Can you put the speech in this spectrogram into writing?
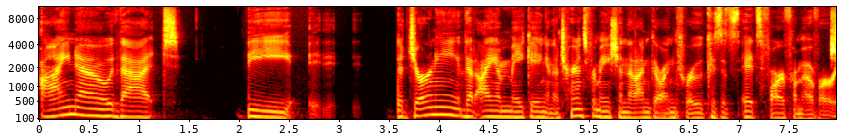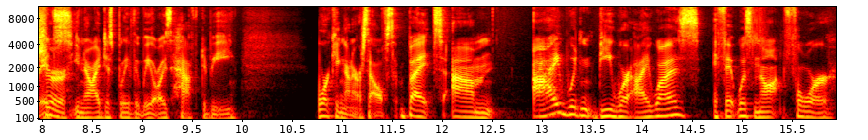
I know that the the journey that I am making and the transformation that I'm going through, because it's it's far from over. Sure. It's, you know, I just believe that we always have to be working on ourselves. But um, I wouldn't be where I was if it was not for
